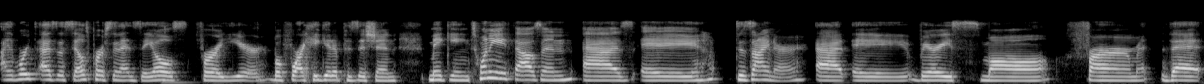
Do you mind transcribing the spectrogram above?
I worked as a salesperson at Zales for a year before I could get a position making 28,000 as a designer at a very small firm that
